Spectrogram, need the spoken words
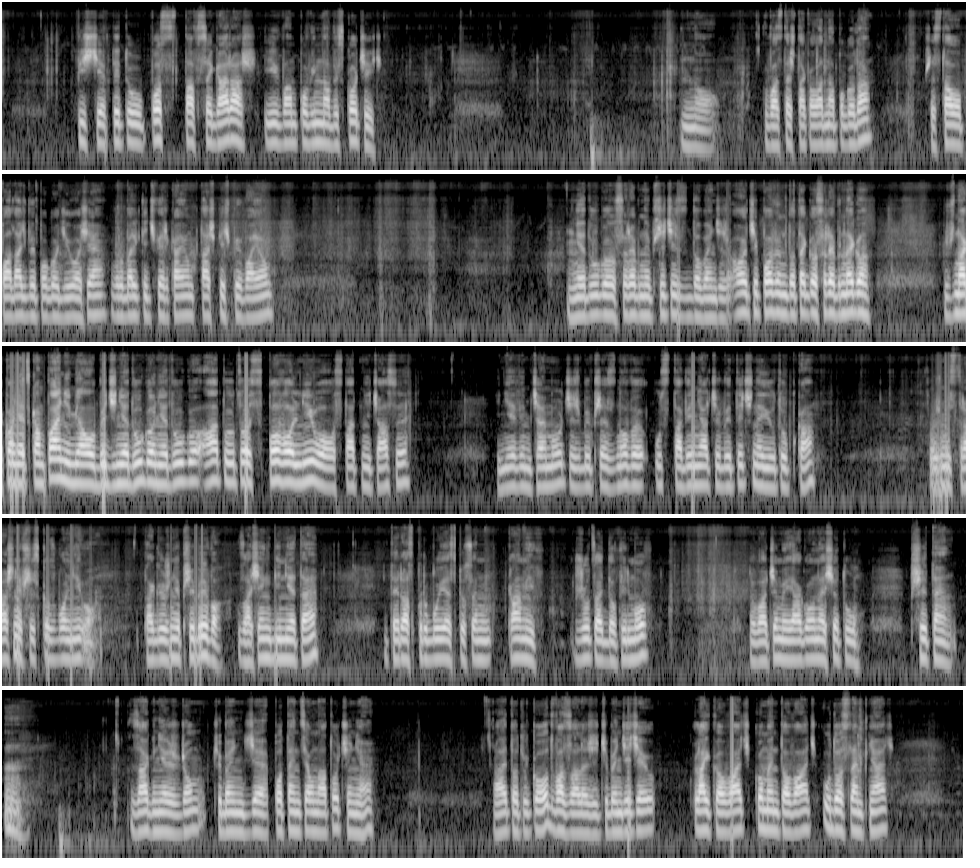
Piszcie w tytuł Postaw se garaż i wam powinna wyskoczyć. No. U was też taka ładna pogoda? Przestało padać, wypogodziło się, wróbelki ćwierkają, ptaszki śpiewają. Niedługo srebrny przycisk zdobędziesz. O, ci powiem do tego srebrnego, już na koniec kampanii miało być niedługo, niedługo, a tu coś spowolniło ostatnie czasy. I nie wiem czemu, czyżby przez nowe ustawienia czy wytyczne YouTube'ka. Coś mi strasznie wszystko zwolniło. Tak już nie przybywa. Zasięgi nie te. I teraz próbuję z piosenkami wrzucać do filmów. Zobaczymy jak one się tu przy ten zagnieżdżą. Czy będzie potencjał na to, czy nie. Ale to tylko od Was zależy, czy będziecie lajkować, komentować, udostępniać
